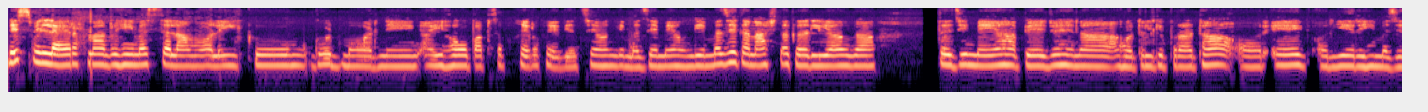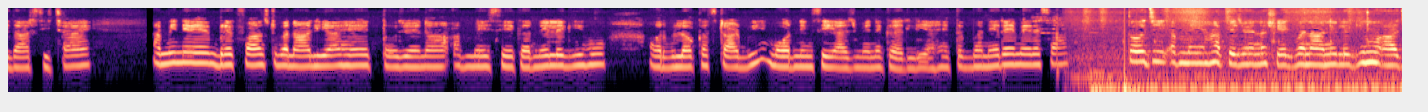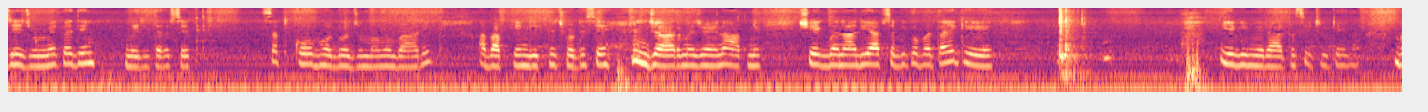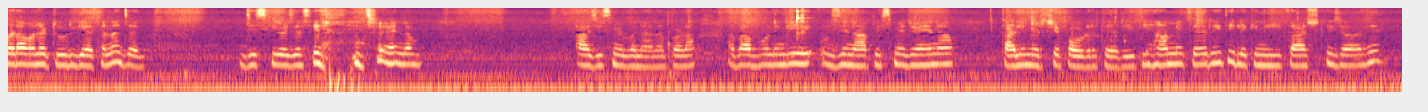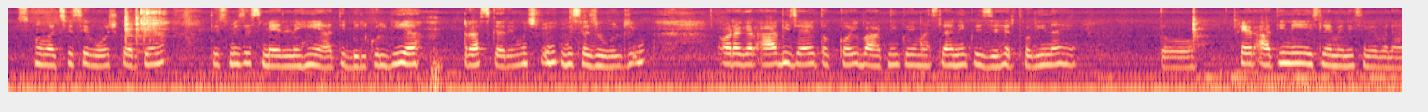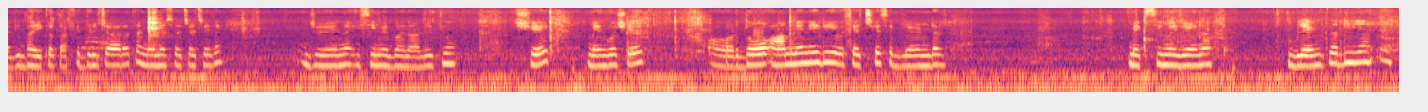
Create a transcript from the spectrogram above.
बिसमीम good morning I hope आप सब खैर खैरियत से होंगे, मज़े में होंगे। मज़े का नाश्ता कर लिया होगा। तो जी, मैं यहाँ पे जो है ना, होटल के पराठा और एग और ये रही मज़ेदार सी चाय। अम्मी ने ब्रेकफास्ट बना लिया है तो जो है ना, अब मैं इसे करने लगी हूँ और ब्लॉग का स्टार्ट भी मॉर्निंग से ही आज मैंने कर लिया है। तो बने रहे मेरे साथ। तो जी, अब मैं यहाँ पे जो है ना शेक बनाने लगी हूँ। आज है जुम्मे का दिन। मेरी तरफ़ से सबको बहुत बहुत जुम्मा मुबारक। अब आप कहेंगे, इतने छोटे से जार में जो है ना आपने शेक बना लिया। आप सभी को पता है कि ये भी मेरे हाथों से टूटेगा। बड़ा वाला टूट गया था ना जग, जिसकी वजह से जो है ना आज इसमें बनाना पड़ा। अब आप बोलेंगे, उस दिन आप इसमें जो है ना काली मिर्चें पाउडर कर रही थी। हाँ मैं कर रही थी, लेकिन ये काश की जार है। इसको हम अच्छे से वॉश करते हैं। ना तो इसमें से स्मेल नहीं आती, बिल्कुल भी। या ट्रस्ट करें मुझ पर मैं सच बोल रही हूँ। और अगर आ भी जाए तो कोई बात नहीं, कोई मसला नहीं, कोई जहर थोड़ी ना है। तो खैर, आती नहीं इसलिए मैंने इसी में बना ली। भाई का काफ़ी दिल चाह रहा था, मैंने सोचा चले, जो है ना, इसी में बना लेती हूँ। शेक मैंगो शेक, और दो आम मैंने लिए, उसे अच्छे से ब्लेंडर मिक्सी में जो है ना ब्लेंड कर लिया है।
